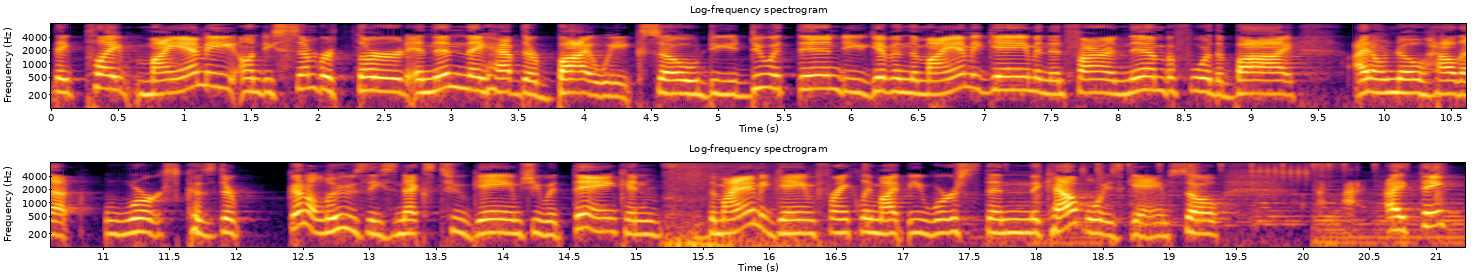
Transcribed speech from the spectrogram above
they play Miami on December 3rd, and then they have their bye week. So do you do it then? Do you give them the Miami game and then fire them before the bye? I don't know how that works because they're going to lose these next two games, you would think. And the Miami game, frankly, might be worse than the Cowboys game. So I think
